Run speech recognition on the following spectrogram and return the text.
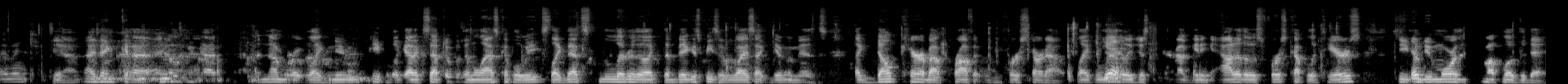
I think. Yeah, I think uh, I know we got a number of like new people that got accepted within the last couple of weeks. Like that's literally like the biggest piece of advice I can give them is like don't care about profit when you first start out. Like yeah. literally just care about getting out of those first couple of tiers so you can do more than two uploads a day.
